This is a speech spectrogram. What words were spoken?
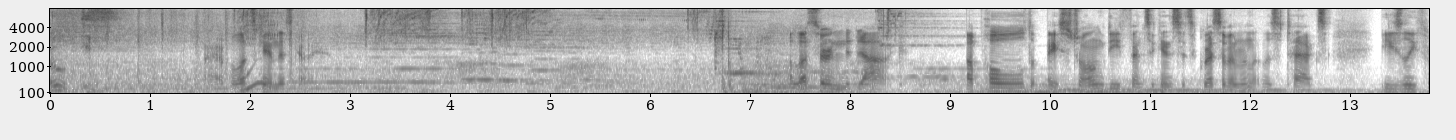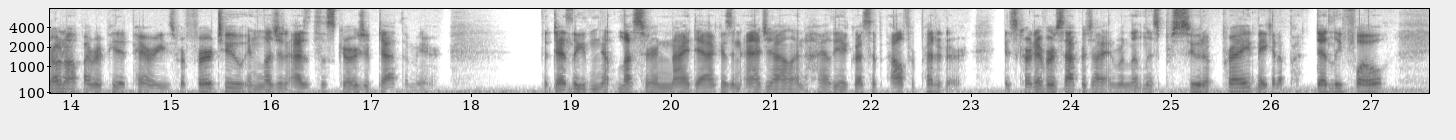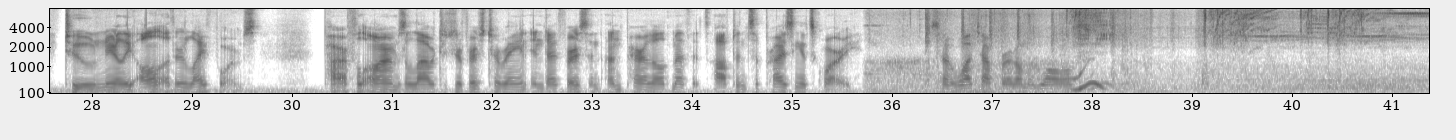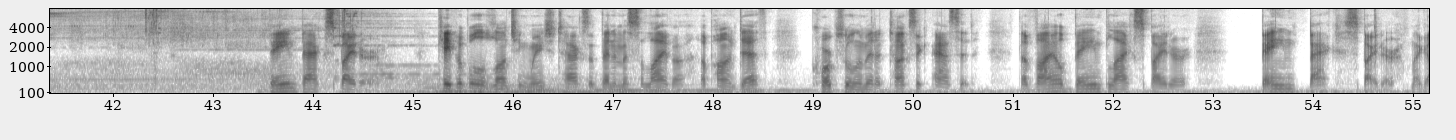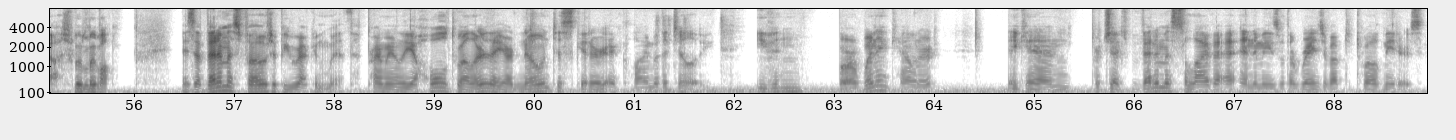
Ooh. Alright, well let's scan this guy. A lesser Nidak. Uphold a strong defense against its aggressive and relentless attacks, easily thrown off by repeated parries, referred to in legend as the Scourge of Dathomir. The deadly Lesser Nidak is an agile and highly aggressive alpha predator. Its carnivorous appetite and relentless pursuit of prey make it a deadly foe to nearly all other life forms. Powerful arms allow it to traverse terrain in diverse and unparalleled methods, often surprising its quarry. So watch out for it on the walls. Baneback Spider. Capable of launching ranged attacks of venomous saliva. Upon death, corpse will emit a toxic acid. The vile Bane Black Spider, Baneback Spider, my gosh, is a venomous foe to be reckoned with. Primarily a hole dweller, they are known to skitter and climb with agility. Even, or when encountered, they can project venomous saliva at enemies with a range of up to 12 meters.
